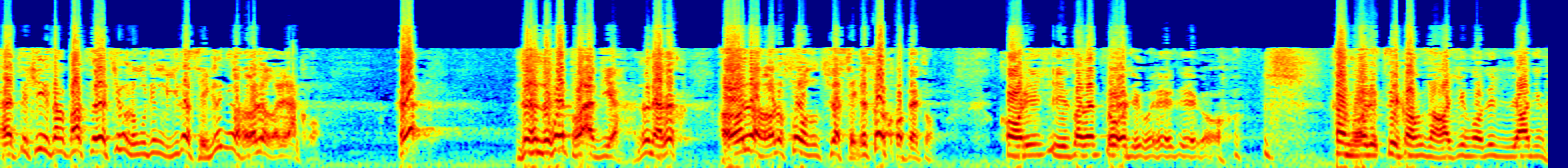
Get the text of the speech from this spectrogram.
黑子先生他走进楼顶里头，谁个人喝了喝了两口？哎，那那块团的啊，那两个。饿了饿了，说是去了，谁个烧烤别走？考虑先生个早就回来这个，我的浙江绍兴，我的余亚人，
